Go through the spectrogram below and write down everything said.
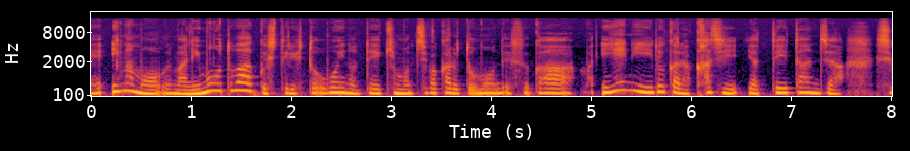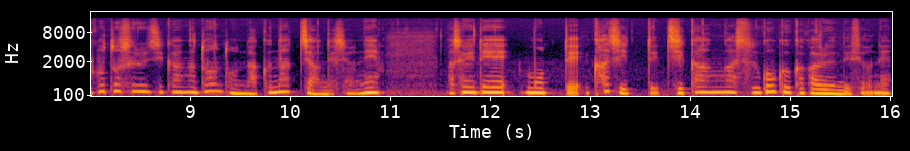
え今も、まあ、リモートワークしてる人多いので気持ちわかると思うんですが、まあ、家にいるから家事やっていたんじゃ仕事する時間がどんどんなくなっちゃうんですよね。それでもって家事って時間がすごくかかるんですよね。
